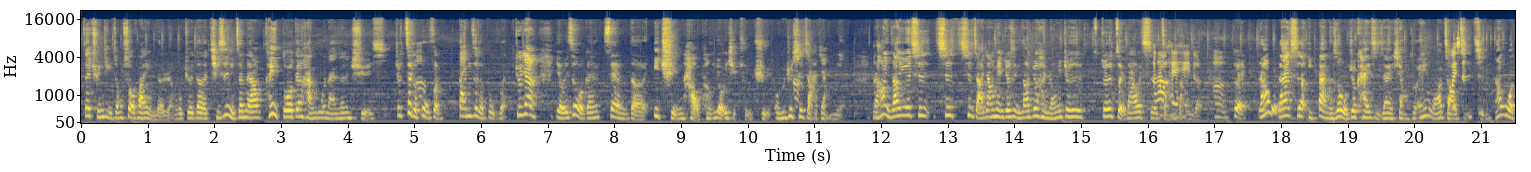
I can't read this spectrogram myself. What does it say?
在群体中受欢迎的人，我觉得其实你真的要可以多跟韩国男生学习，就这个部分，单这个部分。就像有一次我跟 Sam 的一群好朋友一起出去，我们去吃炸酱面。然后你知道，因为吃吃吃炸酱面，就是你知道，就很容易就是就是嘴巴会吃的脏脏的，嗯，对。然后我大概吃到一半的时候，我就开始在想说，哎，我要找纸巾。然后我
